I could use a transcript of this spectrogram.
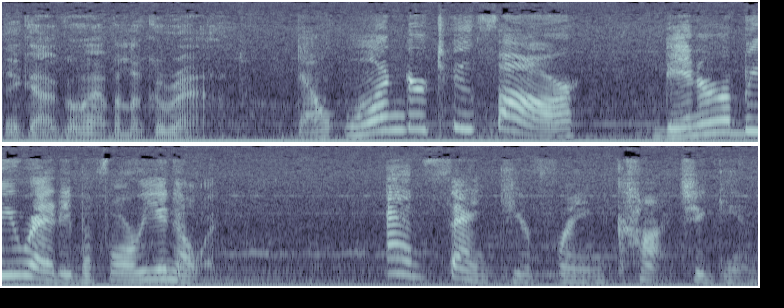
Think I'll go have a look around. Don't wander too far. Dinner'll be ready before you know it. And thank your friend Koch again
